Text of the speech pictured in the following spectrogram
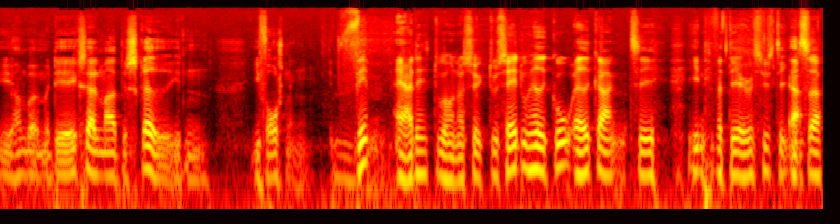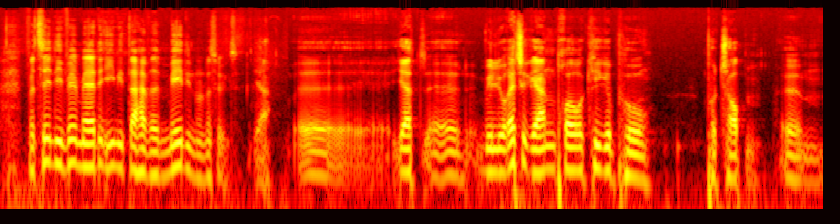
i håndbold, men det er ikke særlig meget beskrevet i, den, i forskningen. Hvem er det, du har undersøgt? Du sagde, du havde god adgang til DRU-systemet, ja. så fortæl lige, hvem er det egentlig, der har været med i din undersøgelse? Ja, øh, jeg øh, vil jo rigtig gerne prøve at kigge på, på toppen. Øhm,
